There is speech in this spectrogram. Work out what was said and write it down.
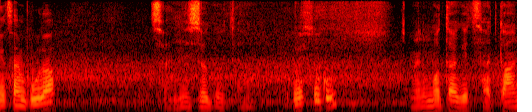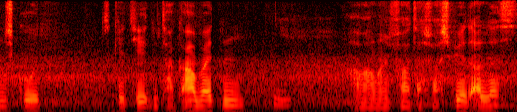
geht's deinem Bruder? Ist halt nicht so gut, ja. Nicht so gut? Meine Mutter geht's halt gar nicht gut. Es geht jeden Tag arbeiten. Hm. Aber mein Vater verspielt alles.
